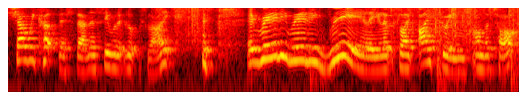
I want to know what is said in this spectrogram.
shall we cut this then and see what it looks like? it really, really, really looks like ice cream on the top.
